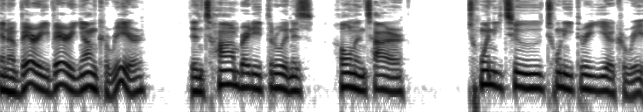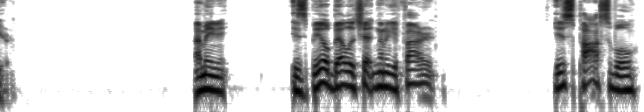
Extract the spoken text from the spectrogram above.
in a very, very young career, than Tom Brady threw in his whole entire 22, 23 year career. I mean, is Bill Belichick going to get fired? It's possible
